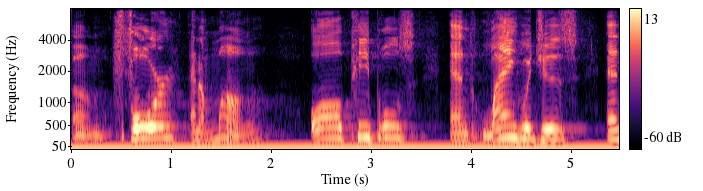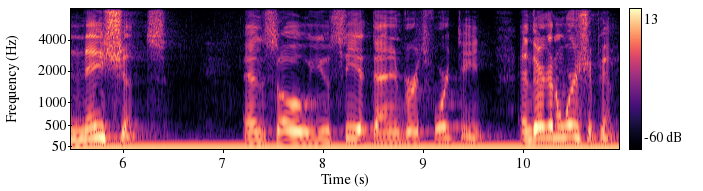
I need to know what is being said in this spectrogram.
um, for and among all peoples and languages and nations. And so you see it then in verse 14. And they're going to worship him.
